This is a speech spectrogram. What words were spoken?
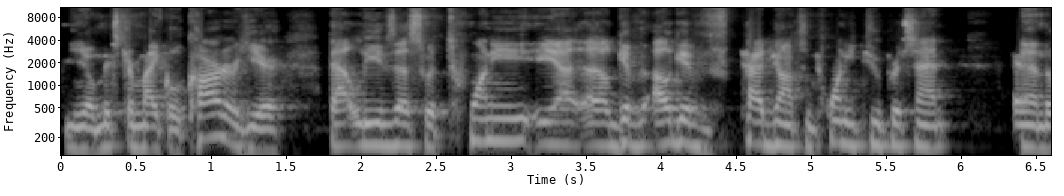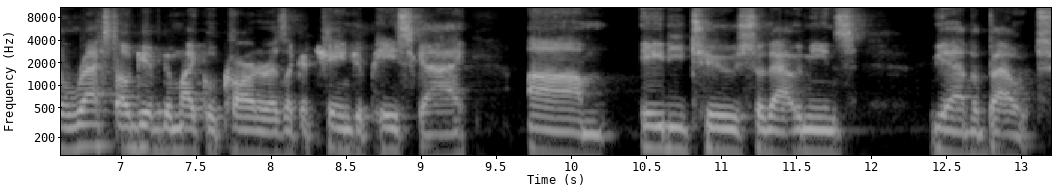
you know, Mr. Michael Carter here? That leaves us with 20. Yeah, I'll give, I'll give Ty Johnson 22%. And the rest I'll give to Michael Carter as like a change of pace guy. Um, 82. So that means we have about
